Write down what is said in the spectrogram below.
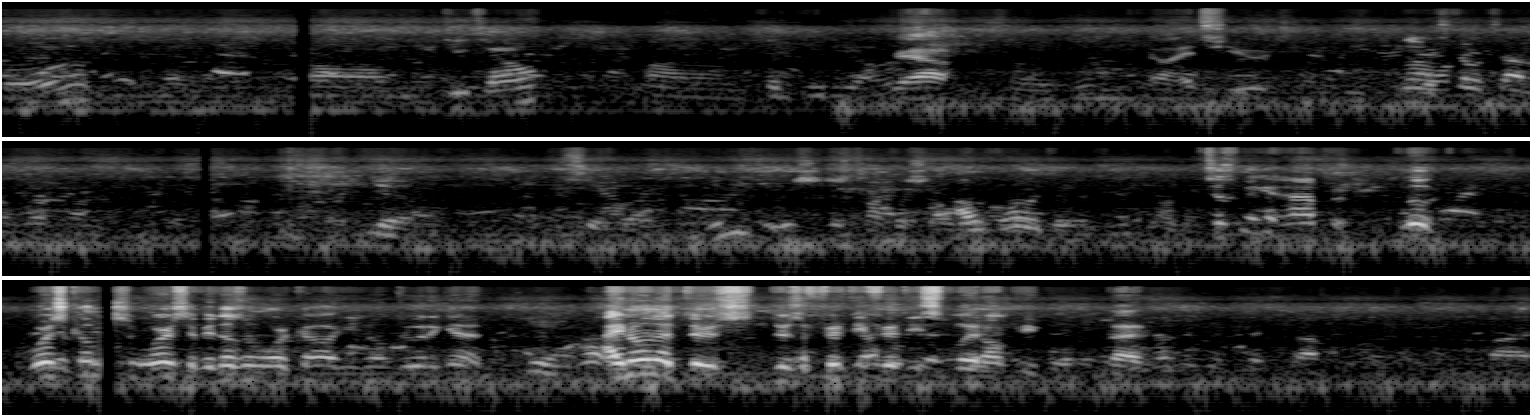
more um, detail um, than PDR. yeah, No, it's huge. We're still trying to work on it. yeah. We'll see how that- Maybe we should just talk to Sheldon. I was going to. Okay. Just make it happen. Look, worst comes to worst, if it doesn't work out, you don't do it again. Yeah. I know that there's there's a 50-50 split on people that It doesn't get picked up by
